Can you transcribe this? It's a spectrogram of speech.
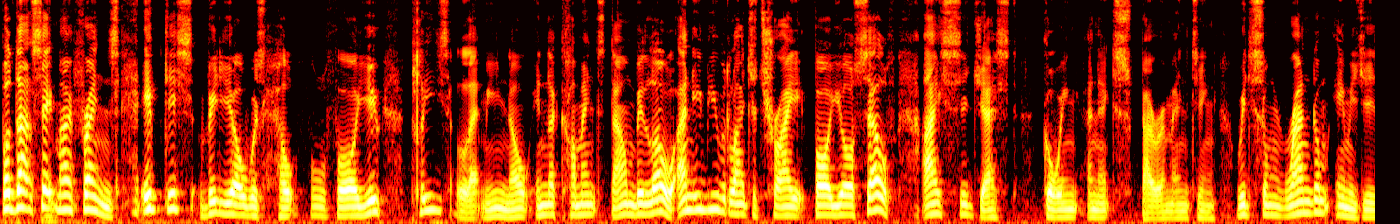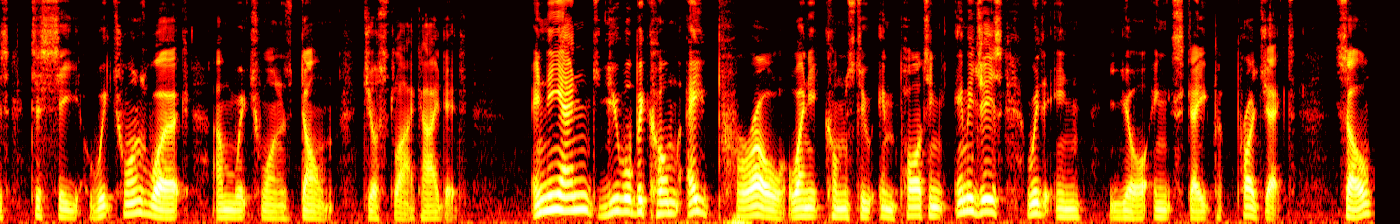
But that's it my friends. If this video was helpful for you, please let me know in the comments down below. And if you would like to try it for yourself, I suggest going and experimenting with some random images to see which ones work and which ones don't, just like I did. In the end, you will become a pro when it comes to importing images within your Inkscape project. So,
